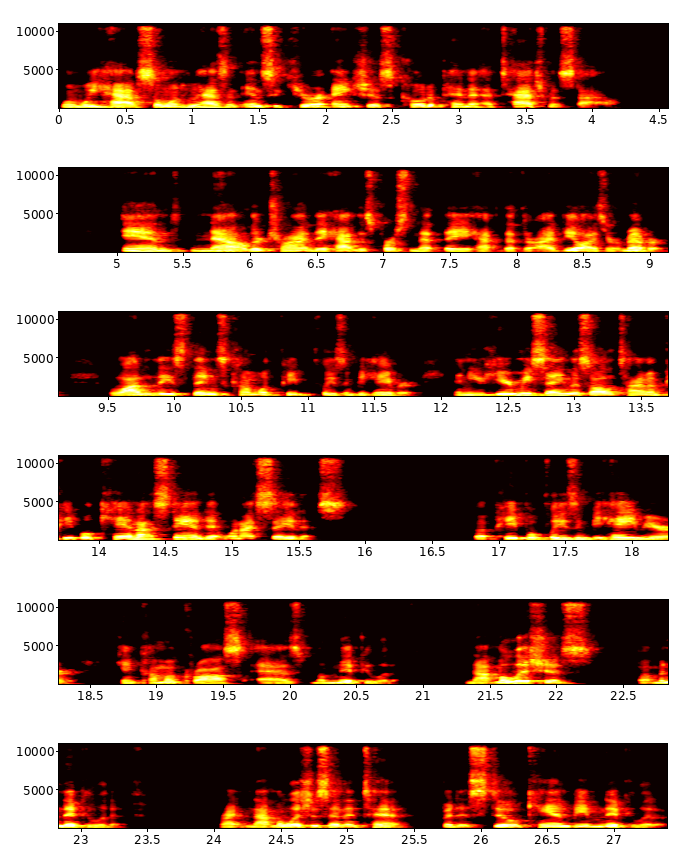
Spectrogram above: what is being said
when we have someone who has an insecure, anxious, codependent attachment style and now they're trying they have this person that they have that they're idealizing remember a lot of these things come with people pleasing behavior. And you hear me saying this all the time and people cannot stand it when i say this. But people pleasing behavior can come across as manipulative. Not malicious but manipulative right? Not malicious in intent but it still can be manipulative.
